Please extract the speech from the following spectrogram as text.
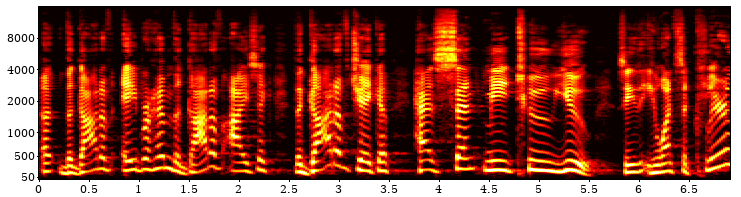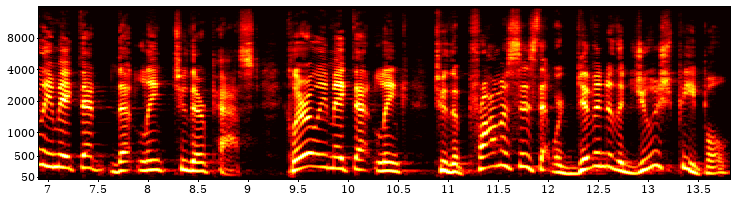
uh, the God of Abraham, the God of Isaac, the God of Jacob, has sent me to you. See, he wants to clearly make that, that link to their past, clearly make that link to the promises that were given to the Jewish people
